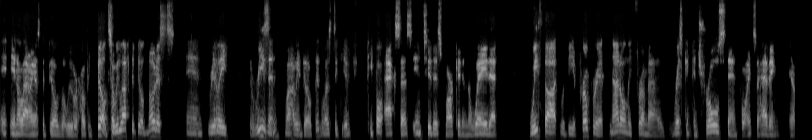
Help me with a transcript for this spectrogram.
in, in allowing us to build what we were hoping to build. So we left to build Modus, and really the reason why we built it was to give people access into this market in a way that we thought would be appropriate, not only from a risk and control standpoint, so having you know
